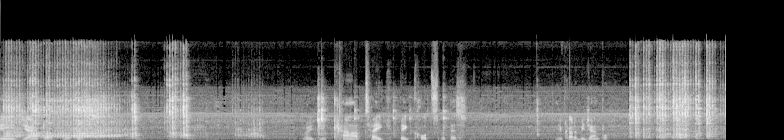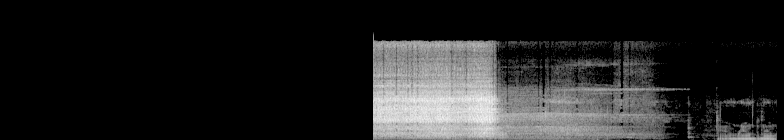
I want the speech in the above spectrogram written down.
be gentle with this right you cannot take big cuts with this you've got to be gentle I'm round now.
